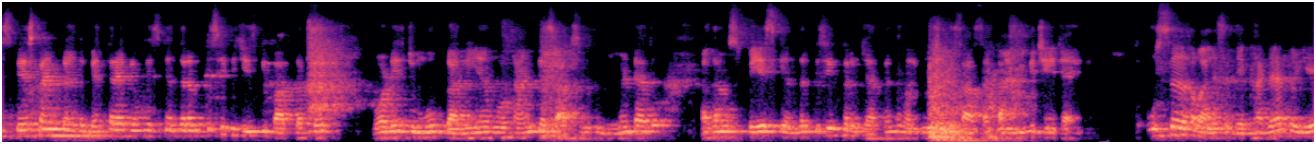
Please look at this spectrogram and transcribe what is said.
स्पेस टाइम कहें तो बेहतर है क्योंकि इसके अंदर हम किसी भी चीज़ की बात करते हैं। बॉडीज जो मूव कर रही हैं, वो टाइम के हिसाब से मूवमेंट है। तो अगर हम स्पेस के अंदर किसी भी तरफ़ जाते हैं तो हमारी पोजिशन के साथ साथ टाइम भी चेंज आएगी। उस हवाले से देखा जाए तो ये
